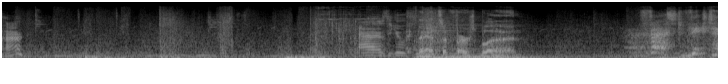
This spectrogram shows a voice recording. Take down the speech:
Uh-huh. As you. That's a first blood. First victim.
